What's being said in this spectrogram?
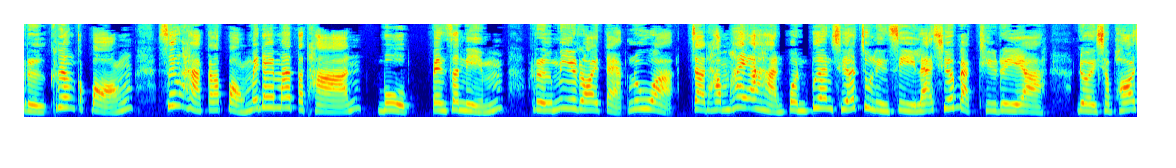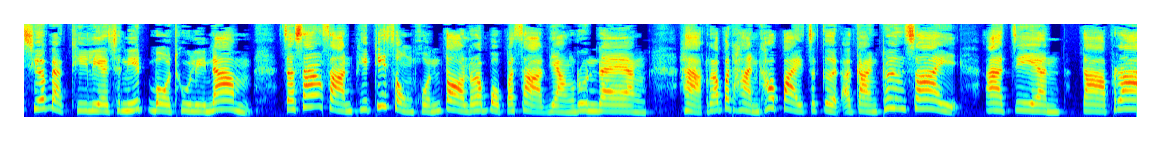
หรือเครื่องกระป๋อง ซึ่งหากกระป๋องไม่ได้มาตรฐาน บุบ เป็นสนิม หรือมีรอยแตกรั่ว จะทำให้อาหารปนเปื้อนเชื้อจุลินทรีย์และเชื้อแบคทีเรีย โดยเฉพาะเชื้อแบคทีเรียชนิดโบทูลินัม จะสร้างสารพิษที่ส่งผลต่อระบบประสาทอย่างรุนแรง หากรับประทานเข้าไปจะเกิดอาการคลื่นไส้ อาเจียน ตาพร่า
